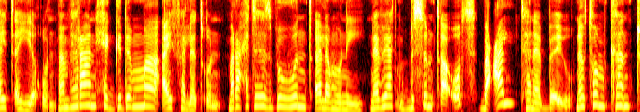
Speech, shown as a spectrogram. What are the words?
ኣይጠየቑን መምህራን ሕጊ ድማ ኣይፈለጡን መራሕቲ ህዝቢ እውን ጠለሙኒ ነቢያት ብስም ጣኦት በዓል ተነበዩ ነቶም ከንቱ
